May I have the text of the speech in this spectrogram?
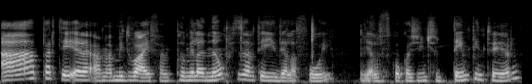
A parteira, a midwife, a Pamela não precisava ter ido, ela foi. E ela ficou com a gente o tempo inteiro.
